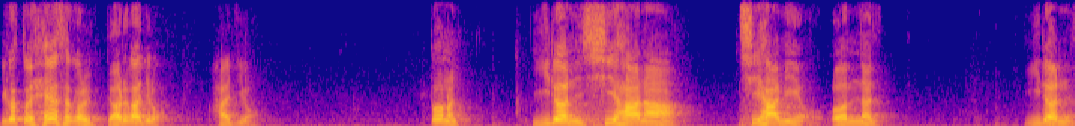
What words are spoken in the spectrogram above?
이것도 해석을 여러 가지로 하지요. 또는 이런 시하나 시함이 없는 이런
